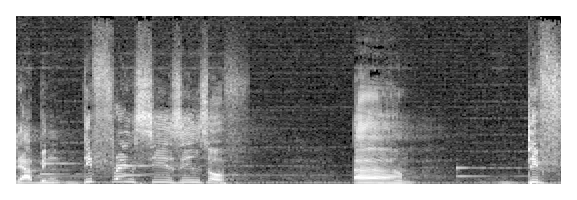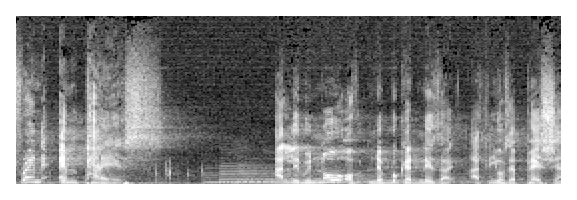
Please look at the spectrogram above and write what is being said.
there have been different seasons of um, different empires, at least we know of Nebuchadnezzar, I think he was a Persian,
